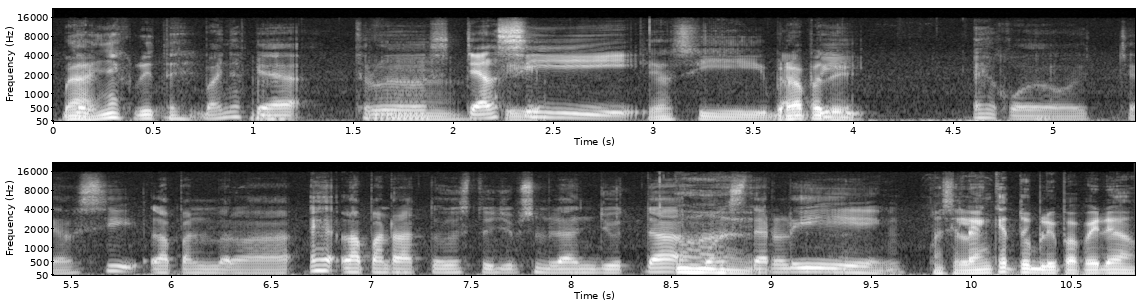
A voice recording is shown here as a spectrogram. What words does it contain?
Banyak duitnya. banyak ya terus Hmm, Chelsea Chelsea berapa Tapi, deh? Eh kalau Chelsea 18 eh 879 juta Oh, pound sterling Masih lengket tuh beli papeda.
